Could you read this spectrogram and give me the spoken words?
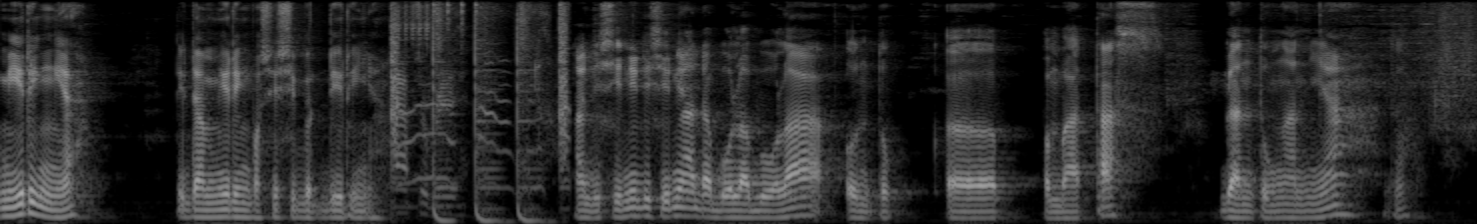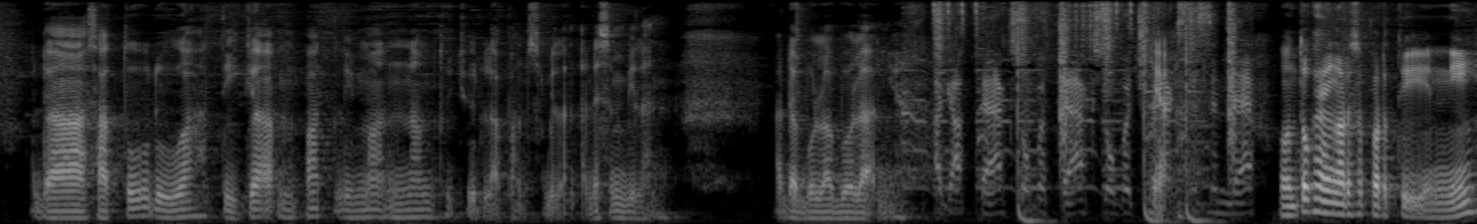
miring ya. Tidak miring posisi berdirinya. Nah di sini di sini ada bola-bola untuk eh, pembatas gantungannya tuh. Ada 1 2 3 4 5 6 7 8 9 ada 9 ada bola-bolanya. Ya. untuk hanger seperti ini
